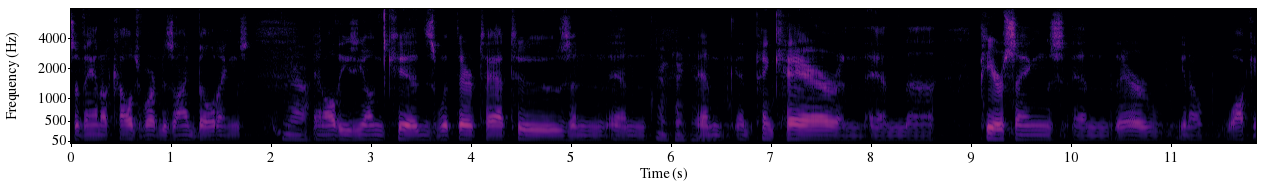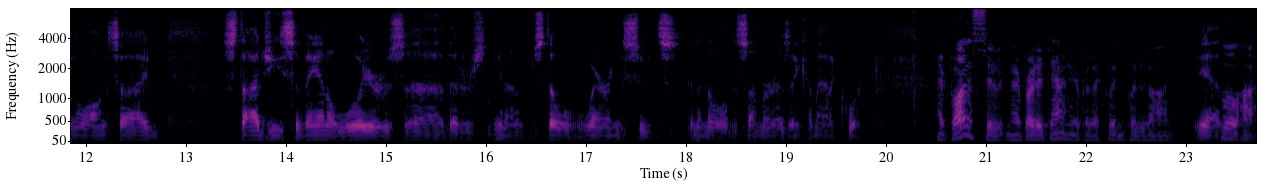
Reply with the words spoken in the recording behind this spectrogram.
Savannah College of Art and Design buildings, Yeah. and all these young kids with their tattoos and and And pink hair. and, and pink hair and and uh, piercings, and they're you know walking alongside stodgy Savannah lawyers uh, that are you know still wearing suits in the middle of the summer as they come out of court. I bought a suit and I brought it down here, but I couldn't put it on. Yeah, It's a little hot.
